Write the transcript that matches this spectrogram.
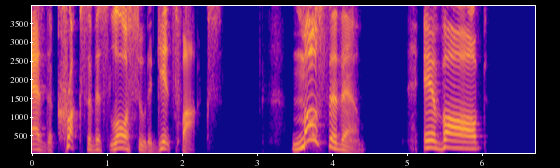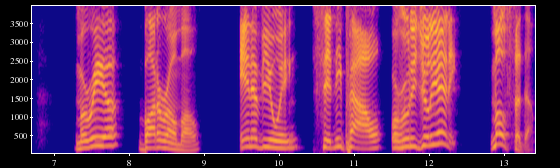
as the crux of its lawsuit against Fox. Most of them involved Maria Bartiromo interviewing Sidney Powell or Rudy Giuliani. Most of them.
